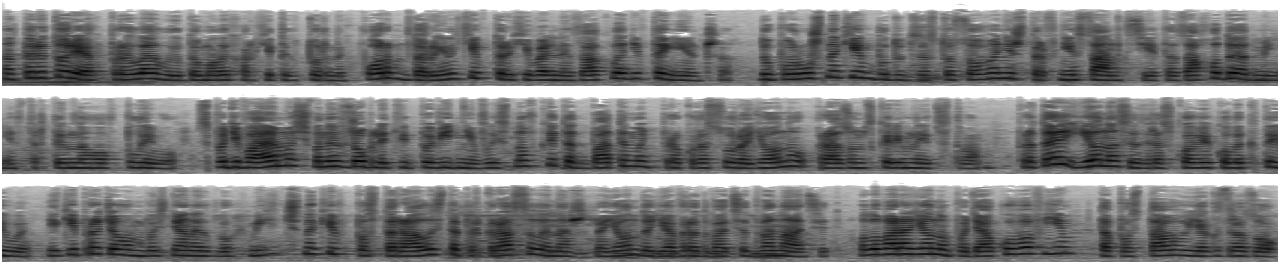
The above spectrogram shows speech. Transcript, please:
на територіях, прилеглих до малих архітектурних форм, до ринків, торгівельних закладів та інших. До порушників будуть застосовані штрафні санкції та заходи адміністративного впливу. Сподіваємось, вони зроблять відповідні висновки та дбатимуть про красу району разом з керівництвом. Проте є у нас і зразкові колективи, які протягом весняних двохмісячників постарались та прикрасили наш район до Євро 2012. Голова району подякував їм та поставив як зразок.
